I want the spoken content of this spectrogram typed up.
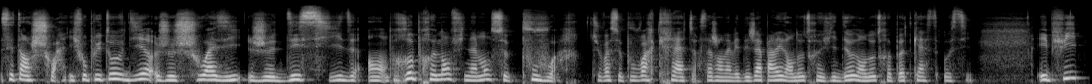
c'est un choix. Il faut plutôt dire je choisis, je décide en reprenant finalement ce pouvoir. Tu vois, ce pouvoir créateur. Ça, j'en avais déjà parlé dans d'autres vidéos, dans d'autres podcasts aussi. Et puis,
